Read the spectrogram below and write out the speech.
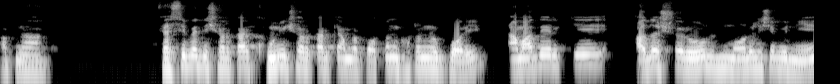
আপনার ফ্যাসিবাদী সরকার, খুনি সরকারকে আমরা পতন ঘটানোর পরে আমাদেরকে আদর্শ রোল মডেল হিসেবে নিয়ে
